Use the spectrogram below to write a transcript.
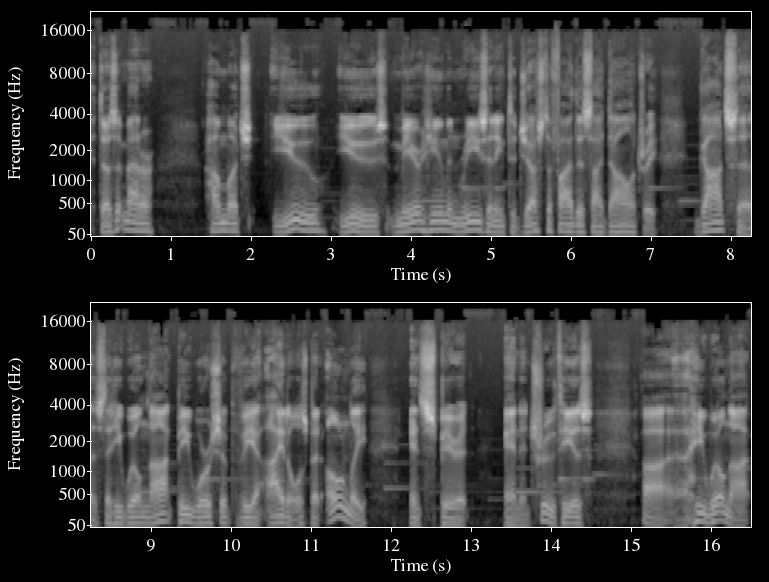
It doesn't matter how much you use mere human reasoning to justify this idolatry. God says that he will not be worshiped via idols, but only in spirit and in truth. He is uh, he will not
